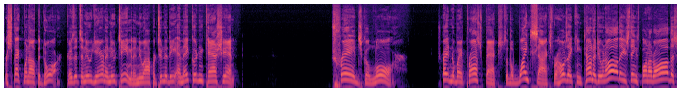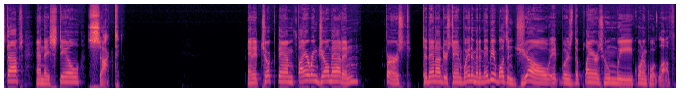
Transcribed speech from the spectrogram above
Respect went out the door because it's a new year and a new team and a new opportunity, and they couldn't cash in. Trades galore. Trading away prospects to the White Sox for Jose Quintana, doing all these things, pulling out all the stops, and they still sucked. And it took them firing Joe Maddon first to then understand wait a minute, maybe it wasn't Joe, it was the players whom we quote unquote love.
